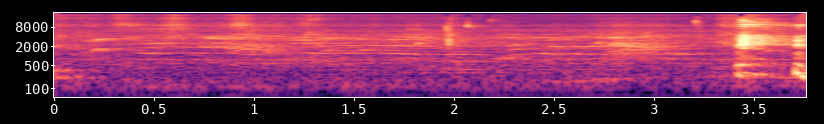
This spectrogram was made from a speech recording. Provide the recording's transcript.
খোলা। কি দেখো মা ছি।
